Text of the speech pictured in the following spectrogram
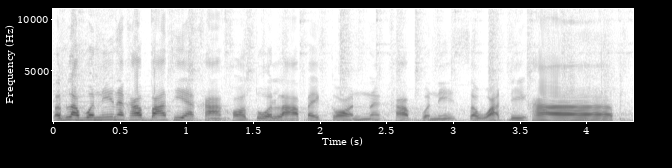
สำหรับวันนี้นะครับบาสทีอาคาขอตัวลาไปก่อนนะครับ วันนี้สวัสดีครับ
